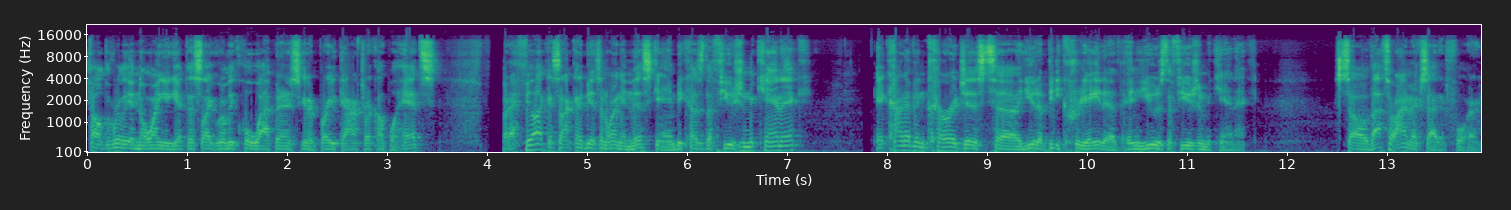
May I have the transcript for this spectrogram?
felt really annoying. You get this like really cool weapon, and it's gonna break down after a couple hits. But I feel like it's not gonna be as annoying in this game because the fusion mechanic, it kind of encourages to you to be creative and use the fusion mechanic. So that's what I'm excited for.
